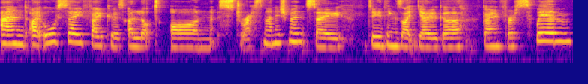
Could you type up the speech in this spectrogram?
And I also focus a lot on stress management, so doing things like yoga, going for a swim,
